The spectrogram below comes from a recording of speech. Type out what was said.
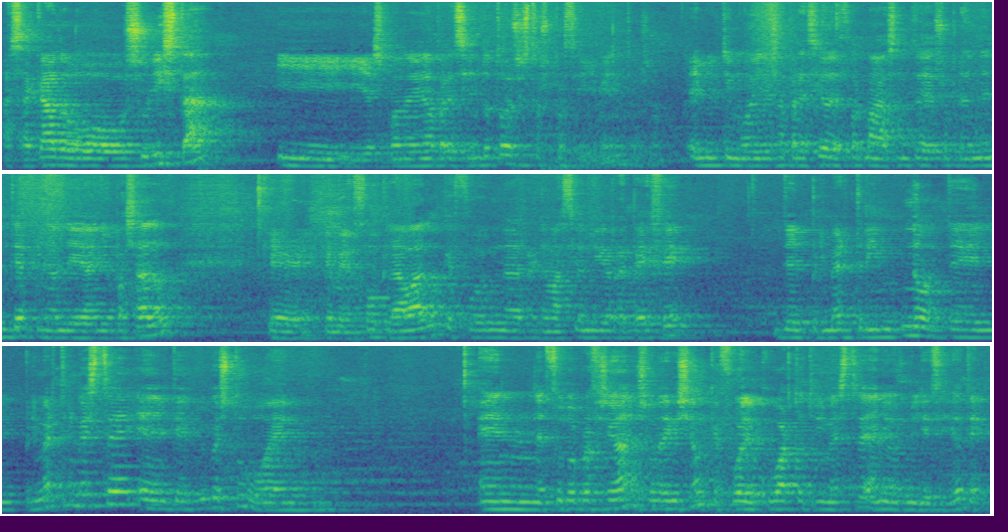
ha sacado su lista y, y es cuando han ido apareciendo todos estos procedimientos. ¿no? El último de ellos apareció de forma bastante sorprendente a final de año pasado, que, que me dejó clavado, que fue una reclamación de IRPF del primer, trim, no, del primer trimestre en el que el club estuvo en en el fútbol profesional, en segunda división, que fue el cuarto trimestre del año 2017,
